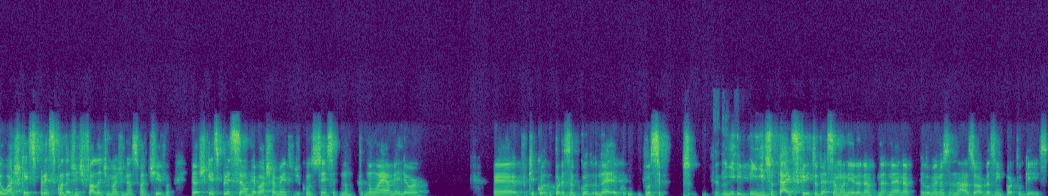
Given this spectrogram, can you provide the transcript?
eu acho que a expressão, quando a gente fala de imaginação ativa, eu acho que a expressão rebaixamento de consciência não, não é a melhor. É, porque, por exemplo, quando, né, você verdade. e, e isso está escrito dessa maneira, na, na- né, na- pelo menos nas obras em português.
